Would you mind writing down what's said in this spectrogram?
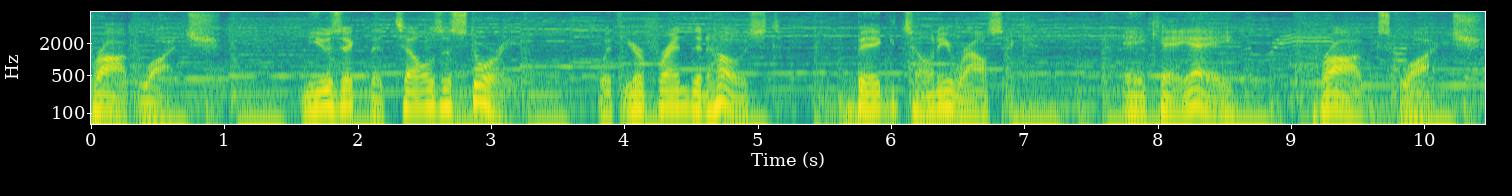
Prog Watch. Music that tells a story with your friend and host, Big Tony Rousick, aka Prog Squatch.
